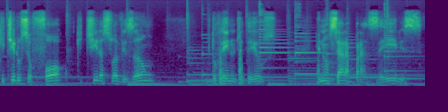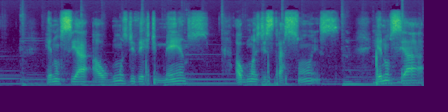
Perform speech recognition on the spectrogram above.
que tira o seu foco, que tira a sua visão do reino de Deus. Renunciar a prazeres, renunciar a alguns divertimentos, algumas distrações, renunciar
